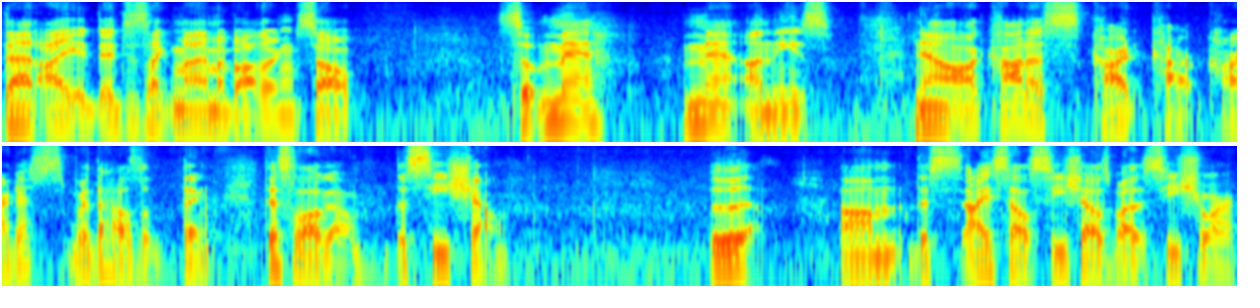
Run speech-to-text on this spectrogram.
that I, it's just like why am I bothering? So so meh meh on these. Now Cardas Card Card Cardas where the hell's the thing? This logo, the seashell. Ugh. Um, this I sell seashells by the seashore.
